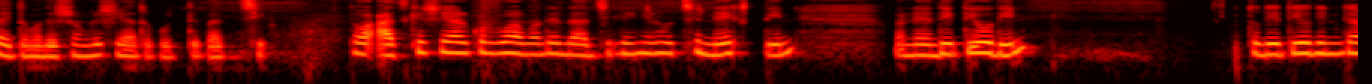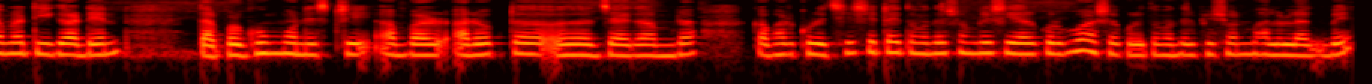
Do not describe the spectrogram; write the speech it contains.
তাই তোমাদের সঙ্গে শেয়ার করতে পারছি। তো আজকে শেয়ার করব আমাদের দার্জিলিংয়ের হচ্ছে নেক্সট দিন। মানে দ্বিতীয় দিন। তো দ্বিতীয় দিনকে আমরা টি গার্ডেন, তারপর ঘুম মনেস্ট্রি, আবার আরও একটা জায়গা আমরা কভার করেছি, সেটাই তোমাদের সঙ্গে শেয়ার করব। আশা করি তোমাদের ভীষণ ভালো লাগবে।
